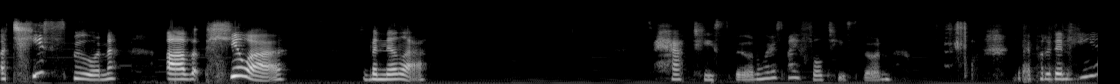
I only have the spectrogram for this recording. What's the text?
a teaspoon of pure vanilla. It's a half teaspoon. Where's my full teaspoon? Did I put it in here?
